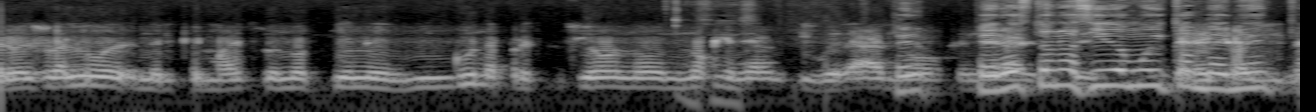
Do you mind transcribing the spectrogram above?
pero es algo en el que el maestro no tiene ninguna prestación, no, genera antigüedad. Pero, pero esto no ha sido muy conveniente,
